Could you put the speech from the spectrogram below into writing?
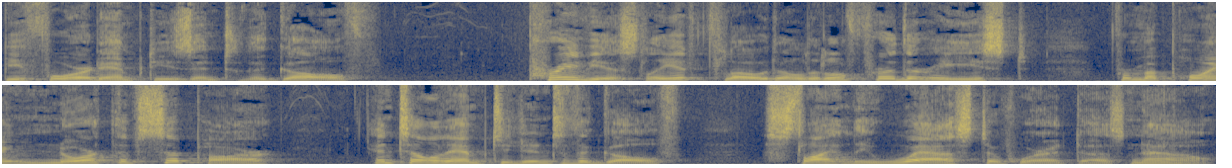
before it empties into the Gulf, previously it flowed a little further east from a point north of Sippar until it emptied into the Gulf slightly west of where it does now.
